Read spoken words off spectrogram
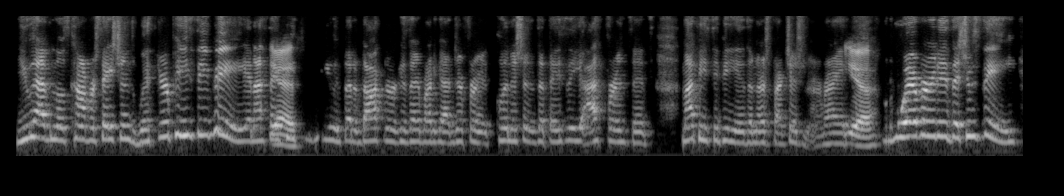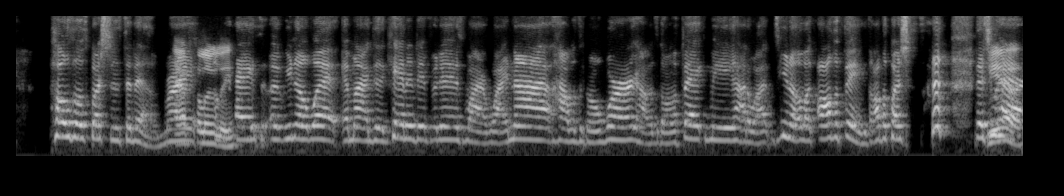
you having those conversations with your pcp and i think yes. PCP instead of doctor because everybody got different clinicians that they see. I for instance my PCP is a nurse practitioner, right? Yeah. Whoever it is that you see, pose those questions to them, right? Absolutely. Okay, so, uh, you know what? Am I a good candidate for this? Why why not? How is it going to work? How is it going to affect me? How do I, you know, like all the things, all the questions that you yeah. have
